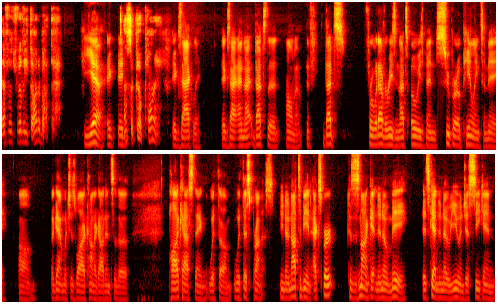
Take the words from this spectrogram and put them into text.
never really thought about that. Yeah, it, it, That's a good point. exactly, exactly. And that, that's the I don't know. If that's for whatever reason, that's always been super appealing to me. Um, again, which is why I kind of got into the podcast thing with um with this premise. You know, not to be an expert because it's not getting to know me. It's getting to know you and just seeking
